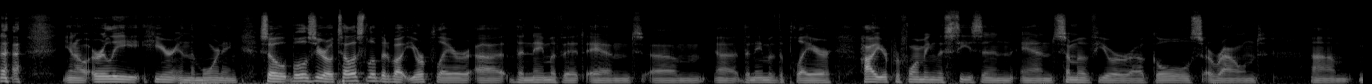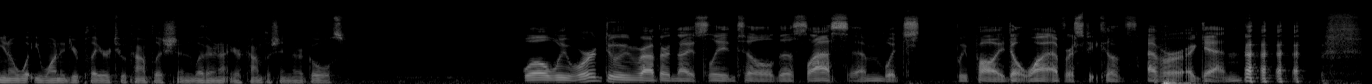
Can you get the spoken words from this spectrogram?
you know, early here in the morning. So, Bowl Zero, tell us a little bit about your player, uh, the name of it, and um, uh, the name of the player, how you're performing this season, and some of your uh, goals around, um, you know, what you wanted your player to accomplish and whether or not you're accomplishing their goals. well, we were doing rather nicely until this last sim, which we probably don't want to ever speak of ever again.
